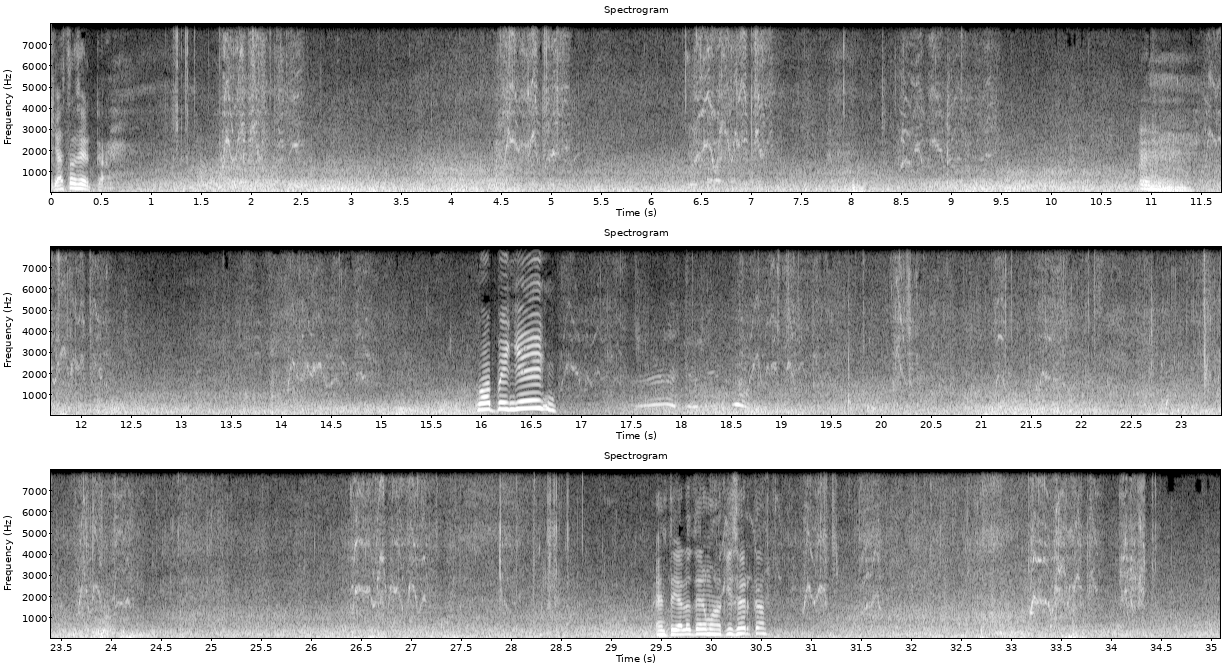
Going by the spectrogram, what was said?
Ya está cerca. Lindo. Gente, ya lo tenemos aquí cerca.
